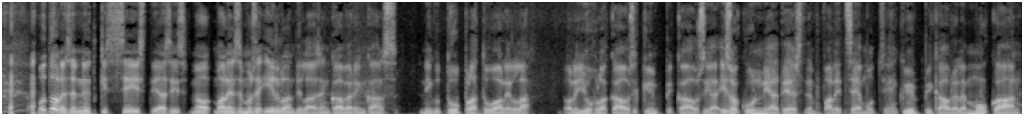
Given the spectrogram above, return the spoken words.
Mutta oli se nytkin siistiä. Siis mä, mä olin semmoisen irlantilaisen kaverin kanssa niin kuin tuplatuolilla. Oli juhlakausi, kymppikausi ja iso kunnia tietysti valitsee mut siihen kymppikaudelle mukaan.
